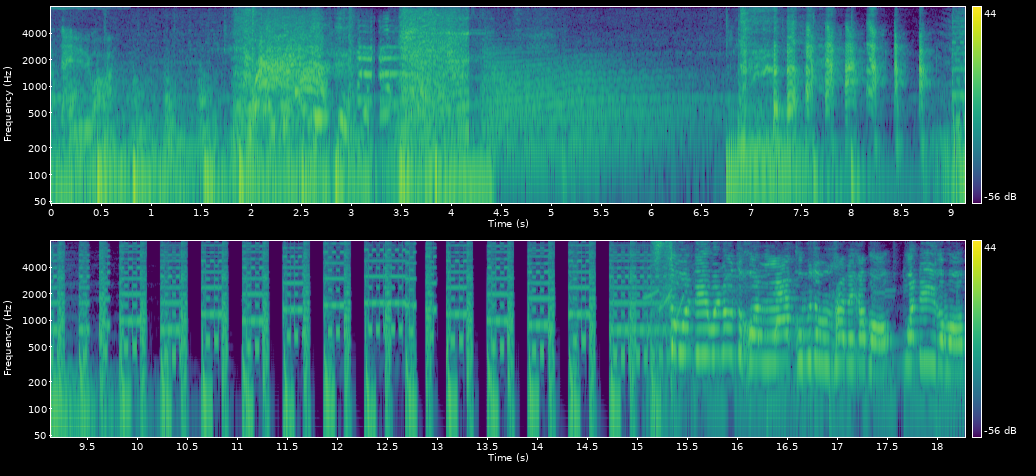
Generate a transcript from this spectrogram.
ัดใจเลยดีกว่ามาสวัสดีวัยรุ่นทุกคนและคุณผู้ชมทุกท่านนะครับผม วันนี้กับผม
